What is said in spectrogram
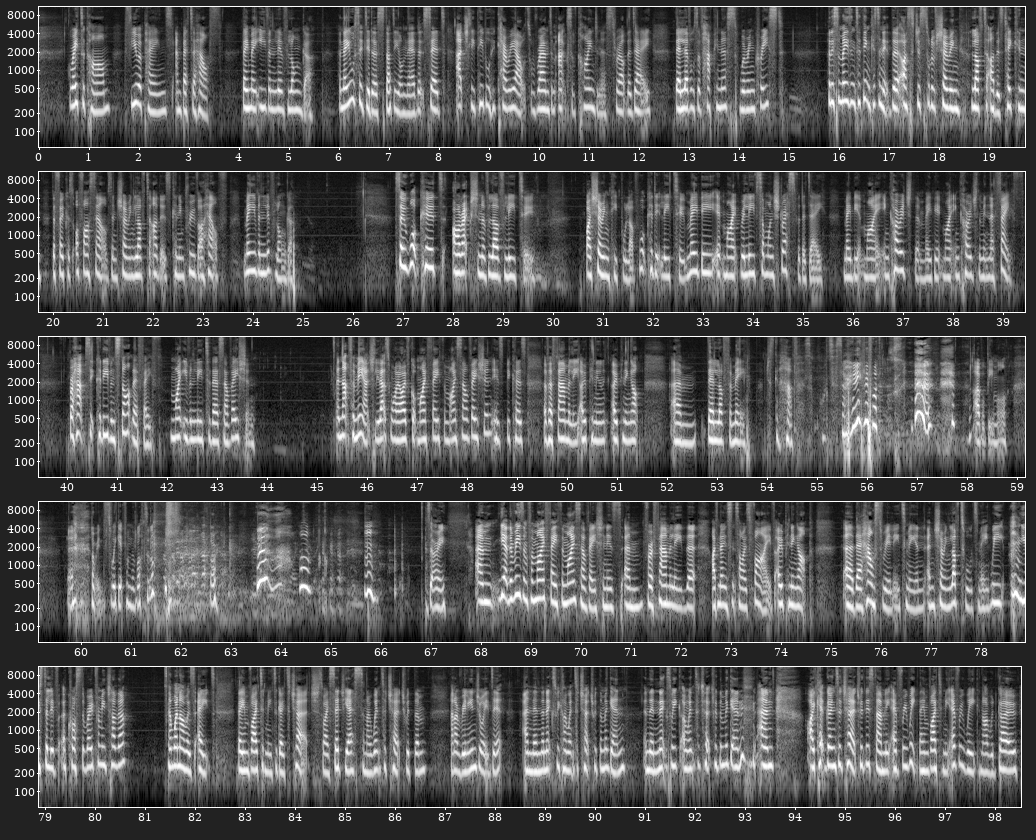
greater calm, fewer pains, and better health. They may even live longer. And they also did a study on there that said actually, people who carry out random acts of kindness throughout the day, their levels of happiness were increased. And it's amazing to think, isn't it, that us just sort of showing love to others, taking the focus off ourselves and showing love to others can improve our health may even live longer. So, what could our action of love lead to? By showing people love, what could it lead to? Maybe it might relieve someone's stress for the day. Maybe it might encourage them. Maybe it might encourage them in their faith. Perhaps it could even start their faith, might even lead to their salvation. And that, for me, actually, that's why I've got my faith and my salvation, is because of a family opening, opening up um, their love for me. I'm just going to have some water, sorry. I will be more. I won't swig it from the bottle. sorry. mm. Sorry. Um, yeah, the reason for my faith and my salvation is um, for a family that I've known since I was five, opening up uh, their house really to me and, and showing love towards me. We used to live across the road from each other. And when I was eight, they invited me to go to church. So I said yes, and I went to church with them, and I really enjoyed it. And then the next week, I went to church with them again. And then next week, I went to church with them again. and I kept going to church with this family every week. They invited me every week, and I would go.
